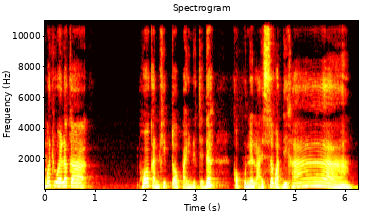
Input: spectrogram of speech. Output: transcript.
เมื่อถ้วยแล้วก็พอกันคลิปต่อไปเด้อจ้ะเด้อขอบคุณหลาย ๆ สวัสดีค่ะ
